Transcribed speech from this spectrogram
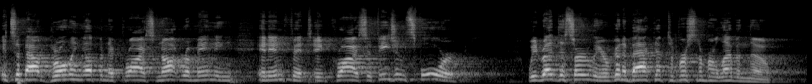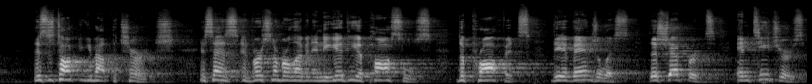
It's about growing up into Christ, not remaining an infant in Christ. Ephesians 4, we read this earlier. We're going to back up to verse number 11, though. This is talking about the church. It says in verse number 11, and he gave the apostles, the prophets, the evangelists, the shepherds, and teachers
